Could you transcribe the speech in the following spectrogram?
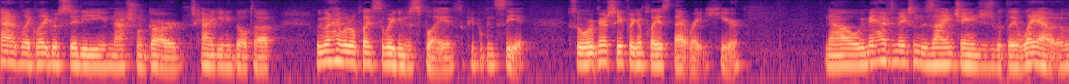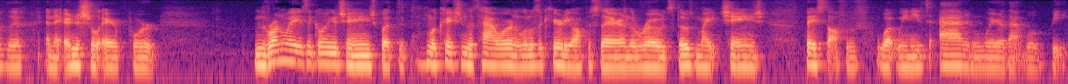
kind of like Lego City National Guard. It's kind of getting built up. We want to have a little place so we can display it, so people can see it. So we're going to see if we can place that right here. Now, we may have to make some design changes with the layout of the initial airport. The runway isn't going to change, but the location of the tower and the little security office there and the roads, those might change based off of what we need to add and where that will be.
